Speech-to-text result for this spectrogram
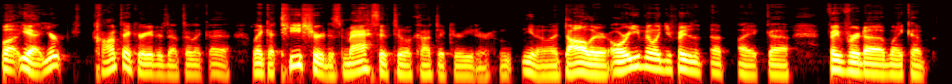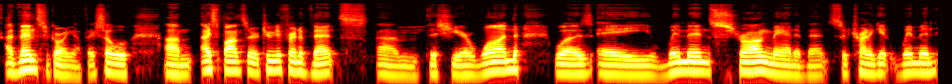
but yeah, your content creators out there, like a like a T-shirt is massive to a content creator. You know, a dollar or even like your favorite uh, like uh, favorite uh, like uh, events are going out there. So um, I sponsor two different events um, this year. One was a women's strongman event, so trying to get women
